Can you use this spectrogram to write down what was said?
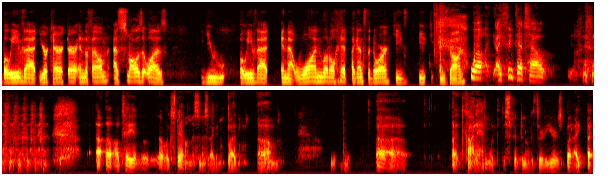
believe that your character in the film, as small as it was, you believe that in that one little hit against the door, he's he, he's gone. Well, I think that's how. I'll tell you. I'll expand on this in a second, but um, uh, God, I haven't looked at the script in over thirty years, but I, I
